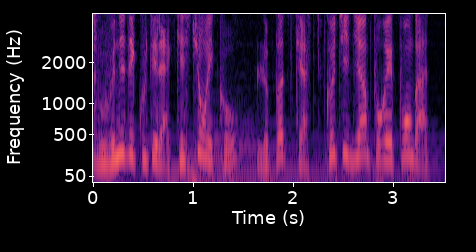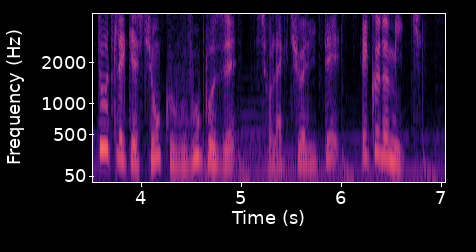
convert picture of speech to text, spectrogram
Vous venez d'écouter la question écho, le podcast quotidien pour répondre à toutes les questions que vous vous posez sur l'actualité économique.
